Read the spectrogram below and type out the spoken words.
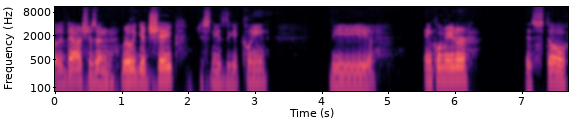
So the dash is in really good shape, just needs to get clean. The inclinometer is still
